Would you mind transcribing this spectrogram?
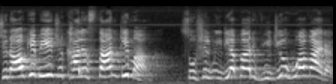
चुनाव के बीच खालिस्तान की मांग। सोशल मीडिया पर वीडियो हुआ वायरल।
